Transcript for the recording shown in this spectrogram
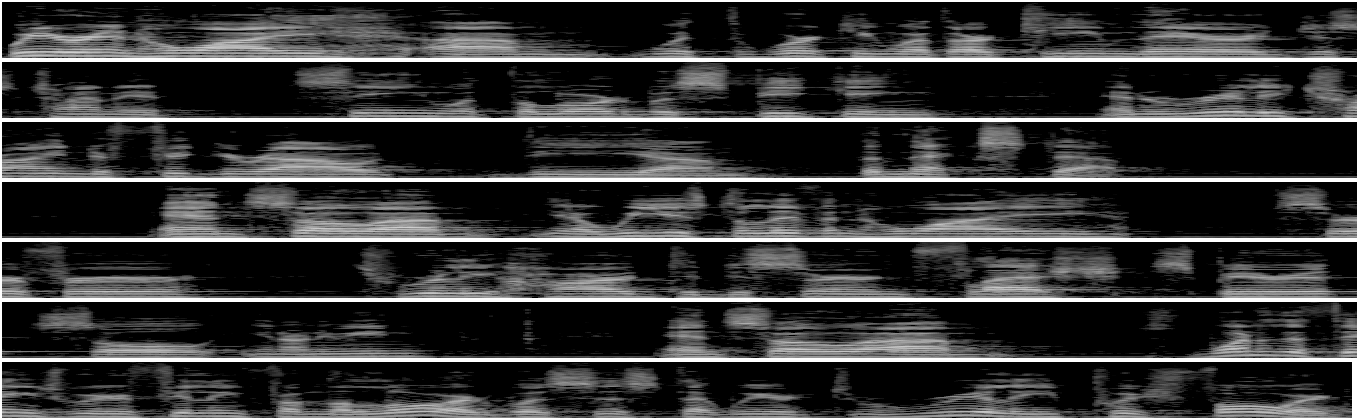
We were in Hawaii um, with working with our team there, just trying to seeing what the Lord was speaking, and really trying to figure out the um, the next step. And so, um, you know, we used to live in Hawaii, surfer. It's really hard to discern flesh, spirit, soul. You know what I mean? And so, um, one of the things we were feeling from the Lord was just that we were to really push forward.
